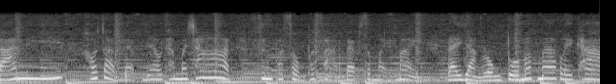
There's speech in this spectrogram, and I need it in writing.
ร้านนี้ เขาจัดแบบแนวธรรมชาติ ซึ่งผสมผสานแบบสมัยใหม่ ได้อย่างลงตัวมากๆเลยค่ะ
